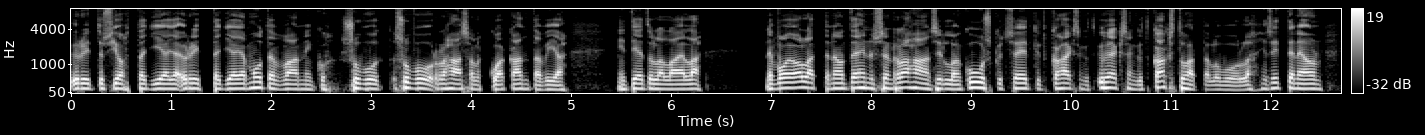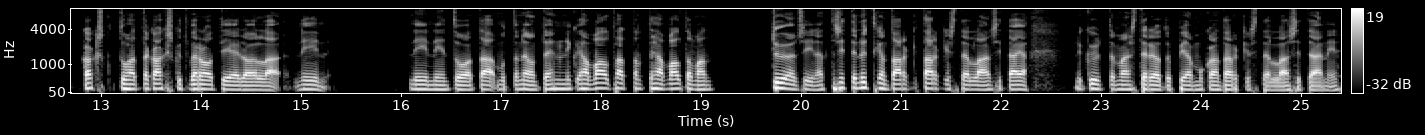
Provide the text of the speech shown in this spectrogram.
yritysjohtajia ja yrittäjiä ja muuten vaan niin suvu, suvu rahasalkkua kantavia, niin tietyllä lailla ne voi olla, että ne on tehnyt sen rahan silloin 60, 70, 80, 90, 2000-luvulla ja sitten ne on 2020 verotiedoilla, niin, niin, niin tuota, mutta ne on tehnyt niin ihan valta, tehdä valtavan työn siinä, että sitten nytkin tar- tarkistellaan sitä ja nyky tämän stereotypian mukaan tarkistellaan sitä, niin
